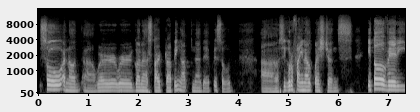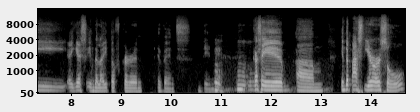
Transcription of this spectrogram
so ano, ah, we're we're gonna start wrapping up na the episode. Ah, siguro final questions. Ito very I guess in the light of current events din. Hmm. Kasi um in the past year or so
